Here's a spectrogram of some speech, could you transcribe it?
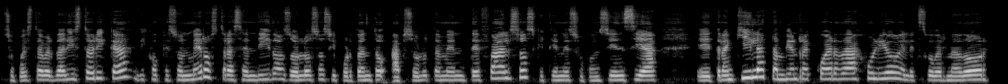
supuesta verdad histórica. Dijo que son meros trascendidos, dolosos y por tanto absolutamente falsos, que tiene su conciencia eh, tranquila. También recuerda Julio, el exgobernador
